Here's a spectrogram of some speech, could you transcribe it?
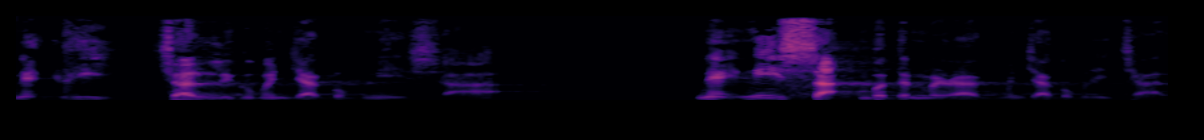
nek rijal iku mencakup nisa, nek nisa mboten mencakup rijal.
